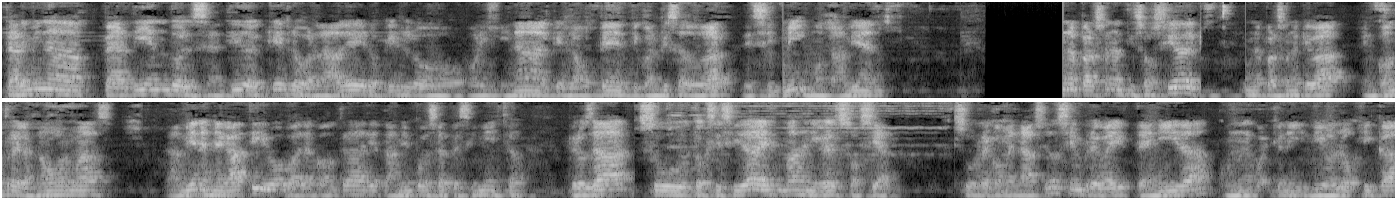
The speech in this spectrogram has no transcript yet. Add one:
termina perdiendo el sentido de qué es lo verdadero, qué es lo original, qué es lo auténtico, empieza a dudar de sí mismo también. Una persona antisocial, una persona que va en contra de las normas, también es negativo, va a la contraria, también puede ser pesimista, pero ya su toxicidad es más a nivel social. Su recomendación siempre va a ir tenida con una cuestión ideológica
